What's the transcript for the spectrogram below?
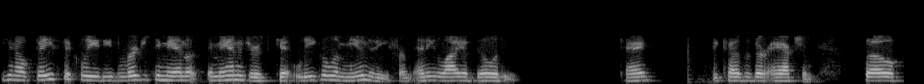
you know, basically these emergency man- managers get legal immunity from any liability, okay, because of their actions. So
